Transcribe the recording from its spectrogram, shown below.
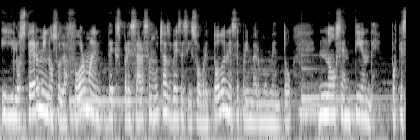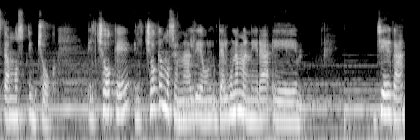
y los términos o la forma de expresarse muchas veces y sobre todo en ese primer momento no se entiende porque estamos en shock. El choque, el choque emocional de, alguna manera eh, llega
